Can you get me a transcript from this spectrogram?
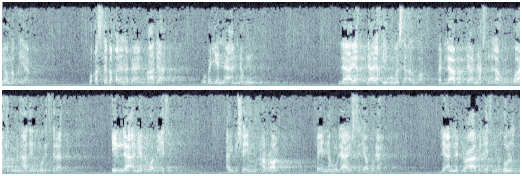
يوم القيامة. وقد سبق لنا بيان هذا وبينا أنه لا لا يخيب من سأل الله بل لا بد أن يحصل له واحد من هذه الأمور الثلاثة. إلا أن يدعو بإثم أي بشيء محرم فإنه لا يستجاب له لأن الدعاء بالإثم ظلم.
